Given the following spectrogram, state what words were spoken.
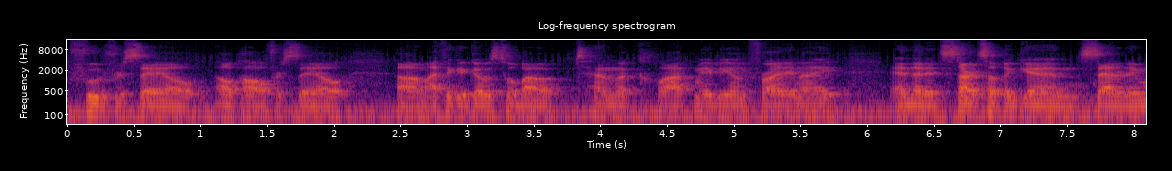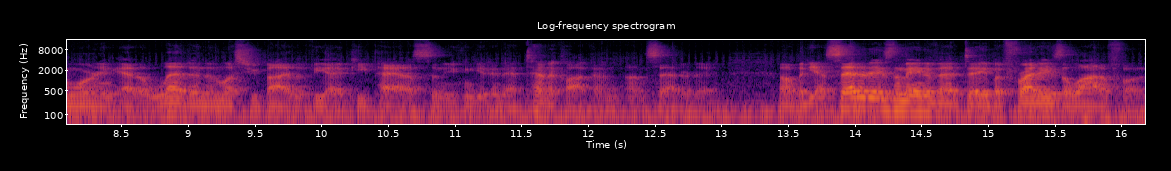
food for sale, alcohol for sale. Um, I think it goes till about 10 o'clock maybe on Friday night. And then it starts up again Saturday morning at 11 unless you buy the VIP pass and you can get in at 10 o'clock on, on Saturday. Uh, but yeah, Saturday is the main event day, but Friday is a lot of fun.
